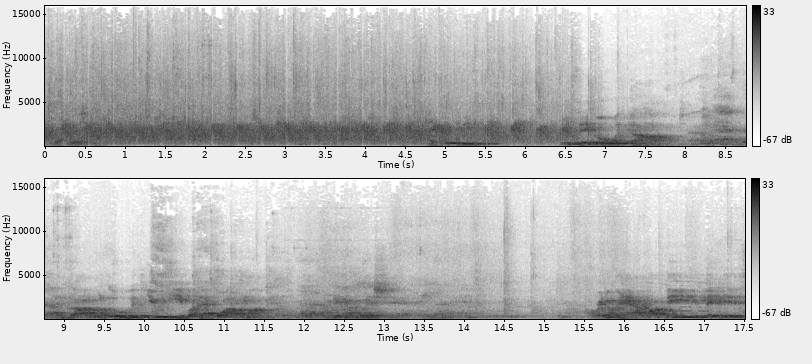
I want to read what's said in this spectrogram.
God bless you. Next we, we say, go with God. And God will go with you even at Guatemala. May God bless you. All right, on behalf of the ladies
